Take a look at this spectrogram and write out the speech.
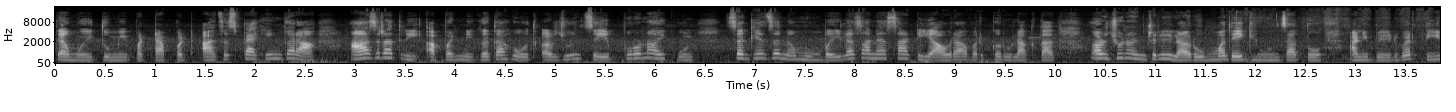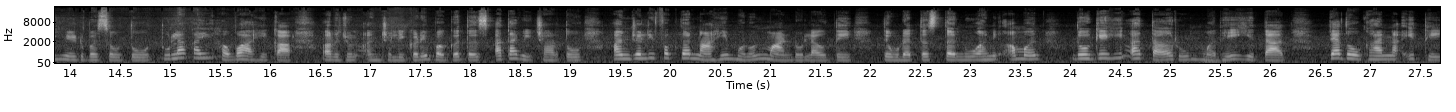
त्यामुळे तुम्ही पटापट आजच पॅकिंग करा. आज रात्री आपण निघत आहोत अर्जुनचे पूर्ण ऐकून सगळेजण मुंबईला जाण्यासाठी आवरावर करू लागतात. अर्जुन अंजलीला रूममध्ये घेऊन जातो आणि बेडवरती नीट बसवतो. तुला काही हवं आहे का? अर्जुन अंजलीकडे बघतच आता विचारतो. अंजली फक्त नाही म्हणून मांडू लावते. तेवढ्यातच तनू आणि अमन दोघेही आता रूममध्ये येतात. त्या दोघांना इथे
